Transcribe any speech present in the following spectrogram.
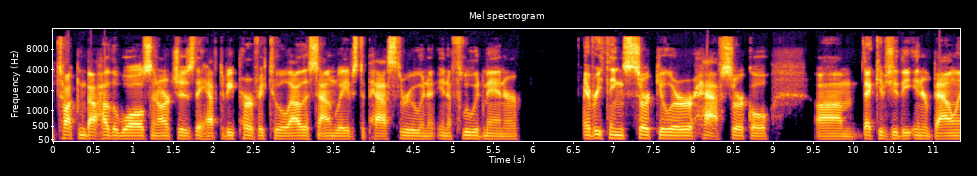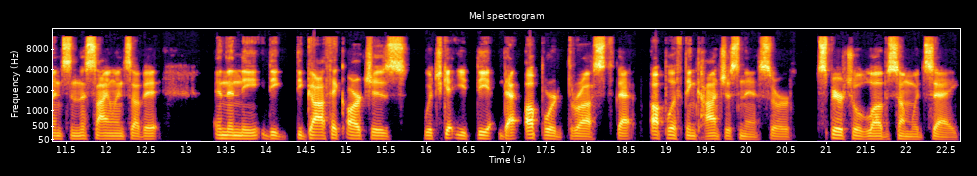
talking about how the walls and arches they have to be perfect to allow the sound waves to pass through in a, in a fluid manner. Everything's circular, half circle. Um, that gives you the inner balance and the silence of it. And then the the the Gothic arches, which get you the that upward thrust, that uplifting consciousness or spiritual love some would say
